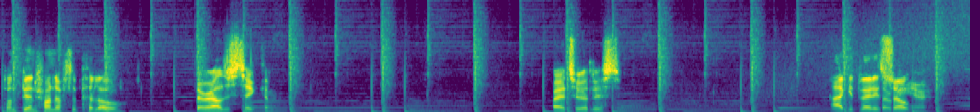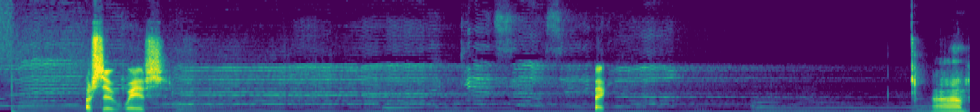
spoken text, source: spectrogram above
Don't be in front of the pillow. Or I'll just take them. Try to at least. I get ready to Soaking soak. here. Watch the waves. Back. Um,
